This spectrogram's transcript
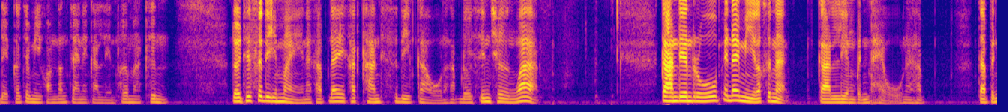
เด็กก็จะมีความตั้งใจในการเรียนเพิ่มมากขึ้น โดยทฤษฎีใหม่นะครับได้คัดค้านทฤษฎีเก่านะครับ โดยสิ้นเชิงว่า การเรียนรู้ไม่ได้มีลักษณะการเรียงเป็นแถวนะครับ แต่เป็น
